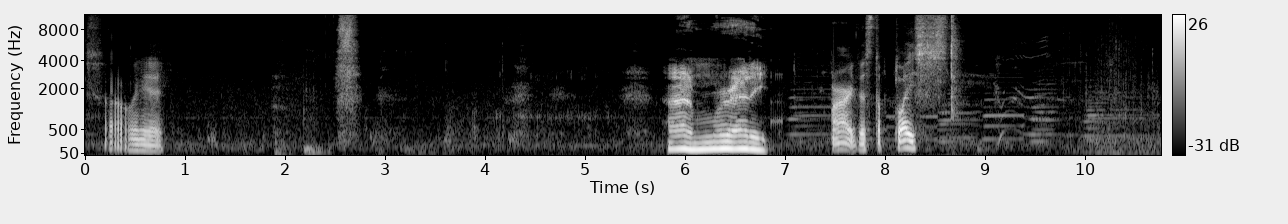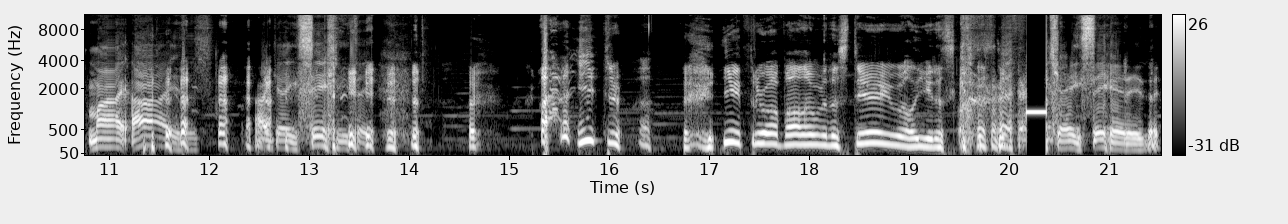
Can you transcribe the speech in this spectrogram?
So we need I'm ready. Alright, that's the place. My eyes! I can't see anything. you threw up. You threw up all over the steering wheel, you disgusting. I can't see anything.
